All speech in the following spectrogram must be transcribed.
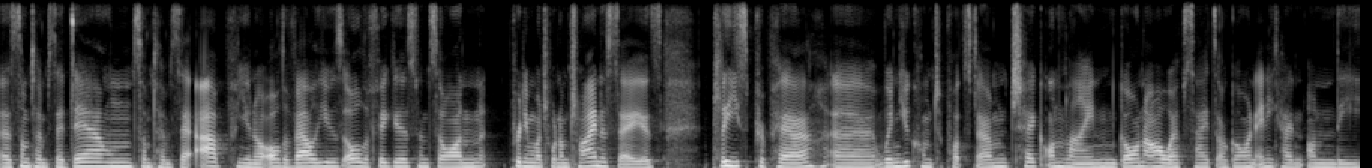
Uh, sometimes they're down. Sometimes they're up. You know all the values, all the figures, and so on pretty much what I'm trying to say is please prepare uh, when you come to Potsdam. Check online, go on our websites, or go on any kind on the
